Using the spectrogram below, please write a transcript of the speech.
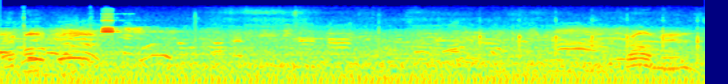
Come on, is,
